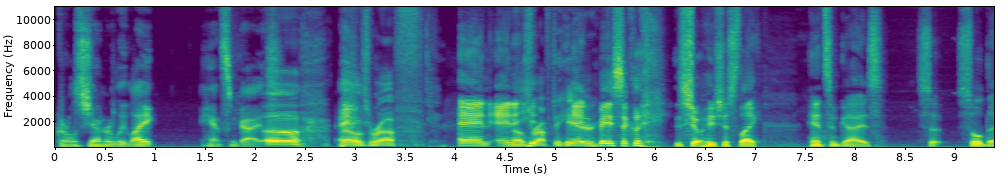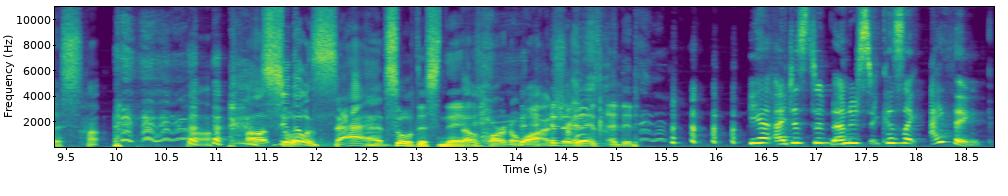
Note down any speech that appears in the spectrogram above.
girls generally like handsome guys." Ugh, that was rough. And and That was he- rough to hear. And basically, the show he's just like handsome guys. So sold this, Huh. Oh, dude, that was sad. sold this name. That was hard to watch. and then it it- just ended. yeah, I just didn't understand because, like, I think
